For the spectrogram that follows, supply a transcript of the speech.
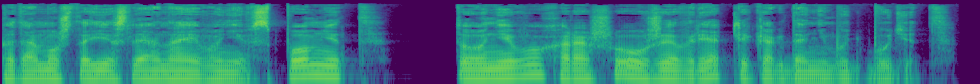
«Потому что если она его не вспомнит, то у него хорошо уже вряд ли когда-нибудь будет.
